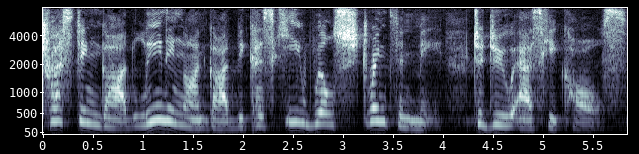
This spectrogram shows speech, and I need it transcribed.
trusting God, leaning on God, because He will strengthen me to do as He calls.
